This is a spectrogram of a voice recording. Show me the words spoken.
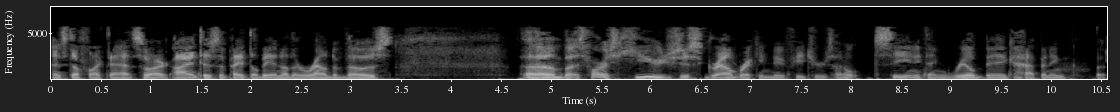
and stuff like that. So I, I anticipate there'll be another round of those. Um, but as far as huge, just groundbreaking new features, I don't see anything real big happening. But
